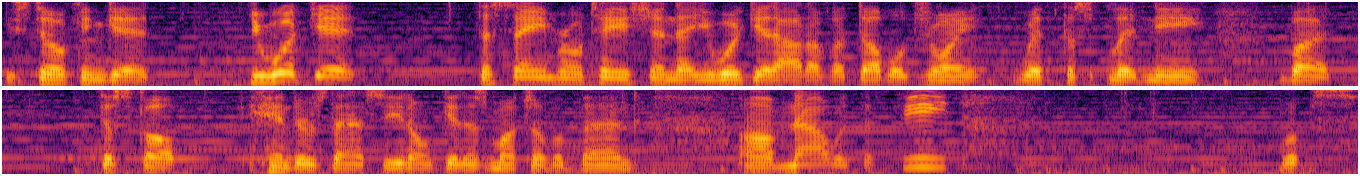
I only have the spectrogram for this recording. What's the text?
you still can get you would get the same rotation that you would get out of a double joint with the split knee but the sculpt hinders that so you don't get as much of a bend. Um, now with the feet, whoops,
